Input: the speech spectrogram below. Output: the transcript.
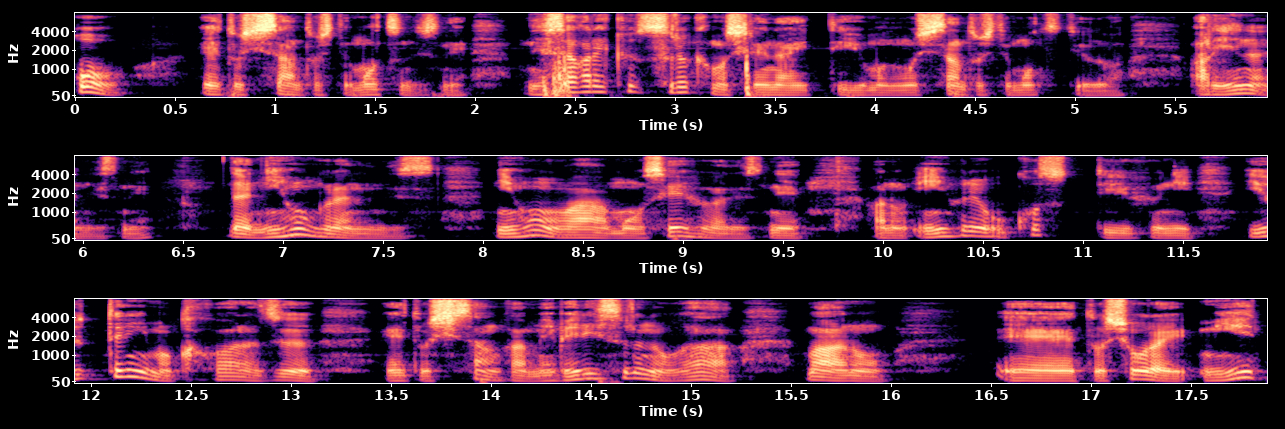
を、えっ、ー、と、資産として持つんですね。値下がりするかもしれないっていうものを資産として持つっていうのはありえないんですね。だから日本ぐらいなんです。日本はもう政府がですね、あの、インフレを起こすっていうふうに言ってるにもかかわらず、えっ、ー、と、資産が目減りするのが、まあ、あの、えっ、ー、と、将来見え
